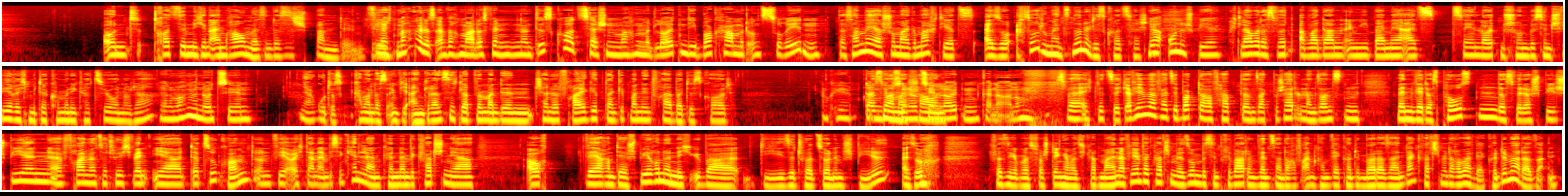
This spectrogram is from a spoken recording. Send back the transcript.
und trotzdem nicht in einem Raum ist und das ist spannend irgendwie. Vielleicht machen wir das einfach mal, dass wir eine Discord-Session machen mit Leuten, die Bock haben, mit uns zu reden. Das haben wir ja schon mal gemacht jetzt. Also, ach so, du meinst nur eine Discord-Session? Ja, ohne Spiel. Ich glaube, das wird aber dann irgendwie bei mehr als zehn Leuten schon ein bisschen schwierig mit der Kommunikation, oder? Ja, dann machen wir nur zehn. Ja, gut, das kann man das irgendwie eingrenzen. Ich glaube, wenn man den Channel freigibt, dann gibt man den frei bei Discord. Okay, dann wir gibt's ja nur zehn. Leuten, keine Ahnung. Das wäre echt witzig. Auf jeden Fall, falls ihr Bock darauf habt, dann sagt Bescheid. Und ansonsten, wenn wir das posten, dass wir das Spiel spielen, äh, freuen wir uns natürlich, wenn ihr dazukommt und wir euch dann ein bisschen kennenlernen können. Denn wir quatschen ja auch während der Spielrunde nicht über die Situation im Spiel. Also, ich weiß nicht, ob man das verstehen kann, was ich gerade meine. Auf jeden Fall quatschen wir so ein bisschen privat und wenn es dann darauf ankommt, wer könnte Mörder sein, dann quatschen wir darüber, wer könnte Mörder sein.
